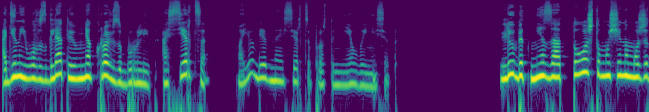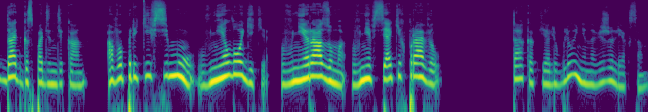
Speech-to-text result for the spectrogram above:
один его взгляд, и у меня кровь забурлит, а сердце, мое бедное сердце просто не вынесет. Любят не за то, что мужчина может дать, господин декан, а вопреки всему, вне логики, вне разума, вне всяких правил. Так как я люблю и ненавижу Лекса.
